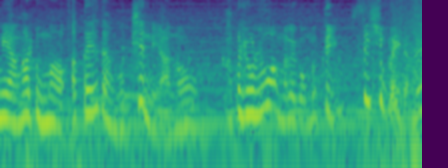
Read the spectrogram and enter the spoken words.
မင်းကငါတူမအောင်အသေးအတန်ကိုဖြစ်နေရနော်ငါဘယ်လိုလုပ်ရမလဲကိုမသိဘူးစိတ်ရှုပ်လိုက်တာလေ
